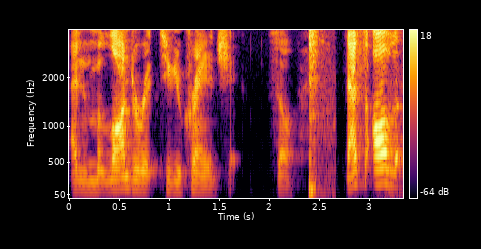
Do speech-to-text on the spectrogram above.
and launder it to Ukraine and shit. So that's all. The,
